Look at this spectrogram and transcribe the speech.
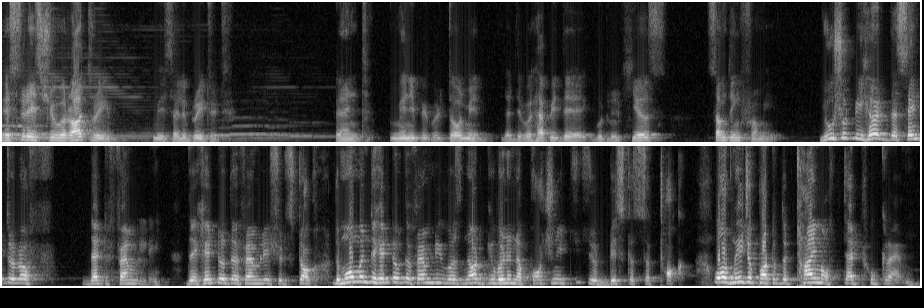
Yesterday's Shivaratri we celebrated, and many people told me that they were happy they could hear something from me. You should be heard the center of that family. The head of the family should talk. The moment the head of the family was not given an opportunity to discuss or talk, or major part of the time of that program,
